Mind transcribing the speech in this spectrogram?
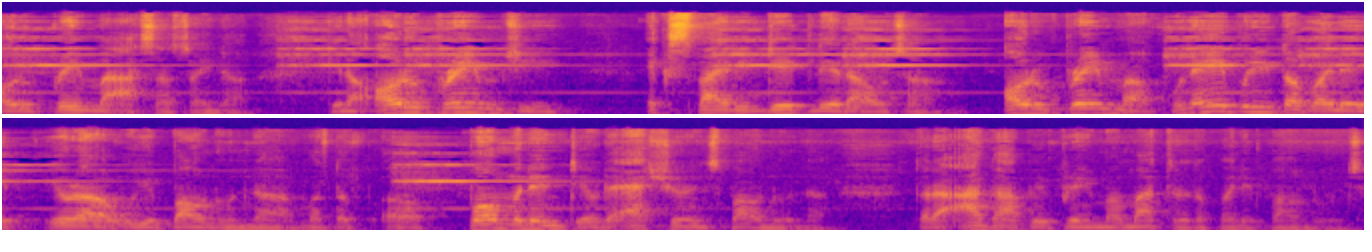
अरू प्रेममा आशा छैन। किन? अरू प्रेम चाहिँ एक्सपायरी डेट लिएर आउँछ। अरू प्रेममा कुनै पनि तपाईँले एउटा उयो पाउनुहुन्न मतलब पर्मनेन्ट एउटा एस्योरेन्स पाउनुहुन्न। तर आगापे प्रेममा मात्र तपाईँले पाउनुहुन्छ।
